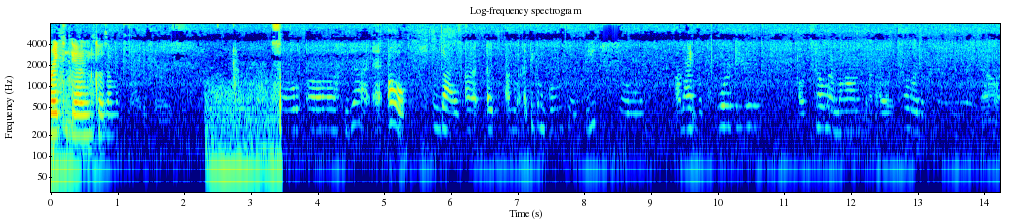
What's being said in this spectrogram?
Break again because I'm excited for this. So, uh, yeah. Oh, and guys, I, I, I think I'm going to a beach, so I might record it. I'll tell my mom. I'll tell her to prepare me right now,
